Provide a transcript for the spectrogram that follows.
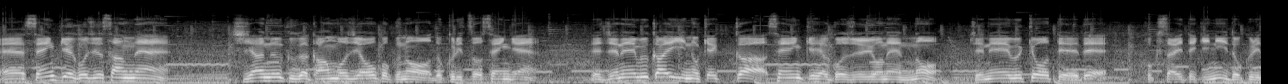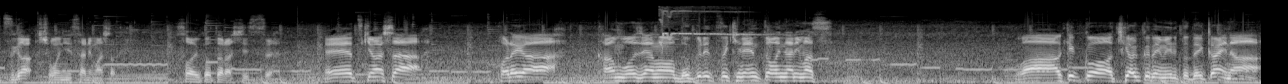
えー1953年シハヌークがカンボジア王国の独立を宣言。でジェネーブ会議の結果1954年のジェネーブ協定で国際的に独立が承認されましたそういうことらしいっす。えー、着きました。これがカンボジアの独立記念塔になります。わあ結構近くで見るとでかいな。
